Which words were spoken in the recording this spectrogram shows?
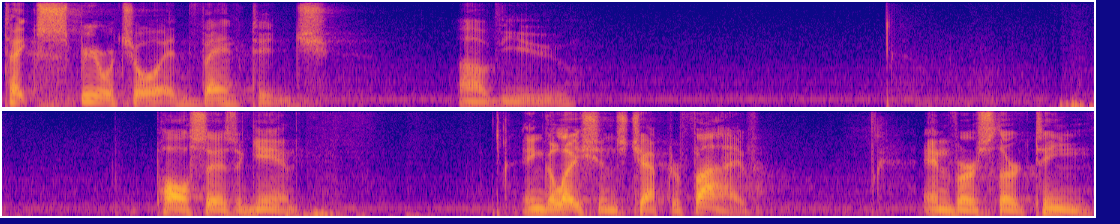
take spiritual advantage of you. Paul says again in Galatians chapter 5 and verse 13.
